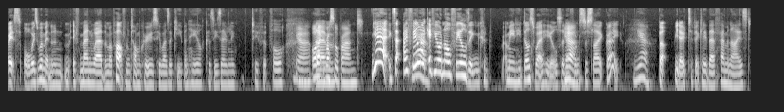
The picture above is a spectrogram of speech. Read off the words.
It's always women. And if men wear them, apart from Tom Cruise, who has a Cuban heel because he's only two foot four. Yeah, or like Um, Russell Brand. Yeah, exactly. I feel Yeah. like if you're Noel Fielding, you could. I mean, he does wear heels, and Yeah. everyone's just like, great. Yeah. But, you know, typically they're feminized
